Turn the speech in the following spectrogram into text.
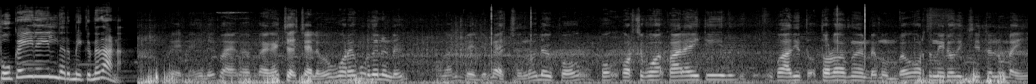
പുകയിലയിൽ നിർമ്മിക്കുന്നതാണ്. ഭയങ്കര കൂടുതലുണ്ട്. എന്നാലും വലിയ മെച്ചൊന്നുമില്ല ഇപ്പോൾ ഇപ്പോൾ കുറച്ച് കാലമായിട്ട് ഇത് ഇപ്പോൾ ആദ്യം തുടർന്നുണ്ട് മുമ്പേ കുറച്ച് നിരോധിച്ചിട്ടെല്ലാം ഉണ്ടായി.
